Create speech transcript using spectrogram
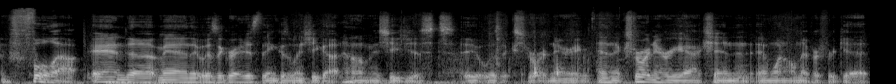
full out. And uh, man, it was the greatest thing because when she got home, and she just, it was extraordinary, an extraordinary reaction, and, and one I'll never forget.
